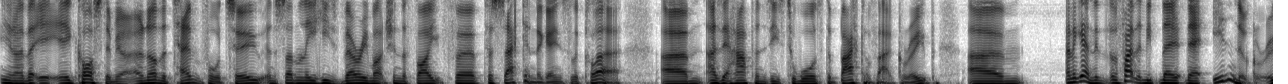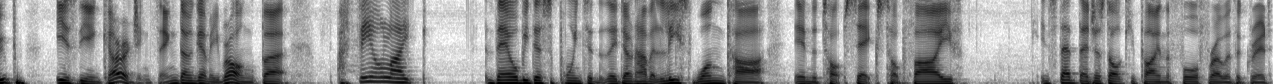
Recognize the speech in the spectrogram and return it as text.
you know that it, cost him another tenth or two, and suddenly he's very much in the fight for for second against Leclerc. Um, as it happens, he's towards the back of that group. Um, and again, the fact that they're, they're in the group is the encouraging thing. Don't get me wrong, but I feel like they'll be disappointed that they don't have at least one car in the top six, top five. Instead, they're just occupying the fourth row of the grid.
